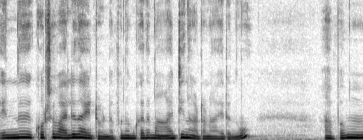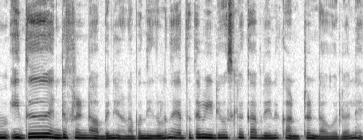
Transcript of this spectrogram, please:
ഇന്ന് കുറച്ച് വലുതായിട്ടുണ്ട്. അപ്പോൾ നമുക്കത് മാറ്റി നടണമായിരുന്നു. അപ്പം ഇത് എന്റെ ഫ്രണ്ട് അഭിനയാണ്. അപ്പം നിങ്ങൾ നേരത്തെ വീഡിയോസിലൊക്കെ അഭിനയനെ കണ്ടിട്ടുണ്ടാവുമല്ലോ അല്ലേ?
